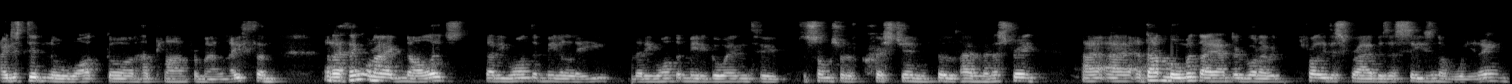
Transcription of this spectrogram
I just didn't know what God had planned for my life, and and I think when I acknowledged that He wanted me to leave, that He wanted me to go into to some sort of Christian full time ministry, I, I, at that moment I entered what I would probably describe as a season of waiting,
